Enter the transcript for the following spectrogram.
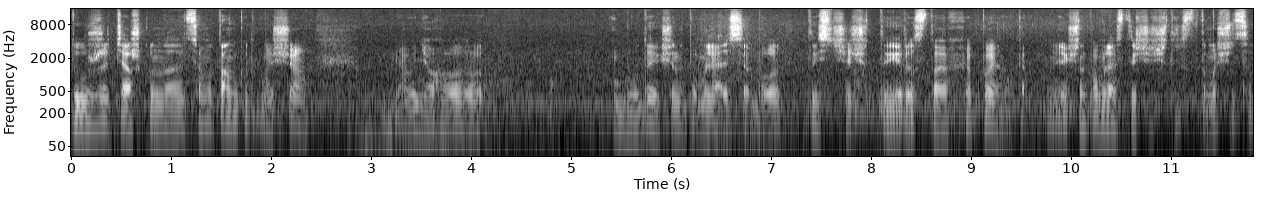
Дуже тяжко на цьому танку, тому що в нього буде, якщо не помиляюся, або 1400 хп. Якщо не помиляюсь, 1400, тому що це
